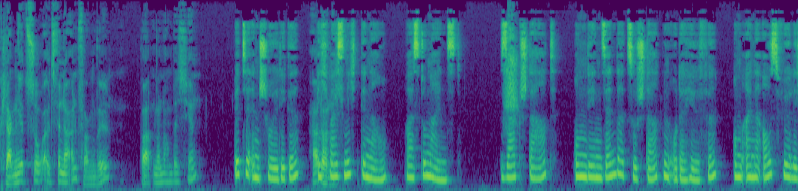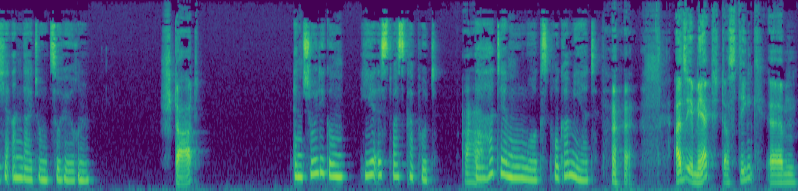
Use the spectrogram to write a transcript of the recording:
Klang jetzt so, als wenn er anfangen will. Warten wir noch ein bisschen. Bitte entschuldige, Ah, ich doch weiß nicht genau, was du meinst. Sag Start, um den Sender zu starten oder Hilfe, um eine ausführliche Anleitung zu hören. Start. Entschuldigung, hier ist was kaputt. Da Aha. hat der Mumurks programmiert. Also ihr merkt, das Ding, ähm,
